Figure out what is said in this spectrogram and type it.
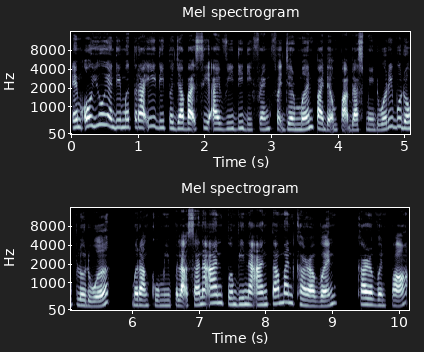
MOU yang dimeterai di pejabat CIVD di Frankfurt, Jerman pada 14 Mei 2022 merangkumi pelaksanaan pembinaan Taman Karavan, Caravan Park,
